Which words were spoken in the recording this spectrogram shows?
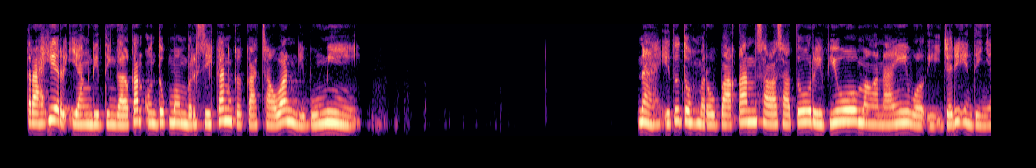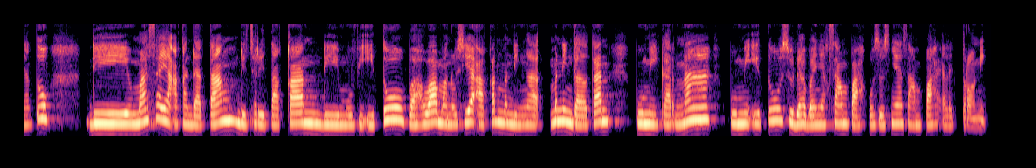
terakhir yang ditinggalkan untuk membersihkan kekacauan di bumi. Nah, itu tuh merupakan salah satu review mengenai Wall-E. Jadi intinya tuh di masa yang akan datang diceritakan di movie itu bahwa manusia akan meninggalkan bumi karena bumi itu sudah banyak sampah, khususnya sampah elektronik.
